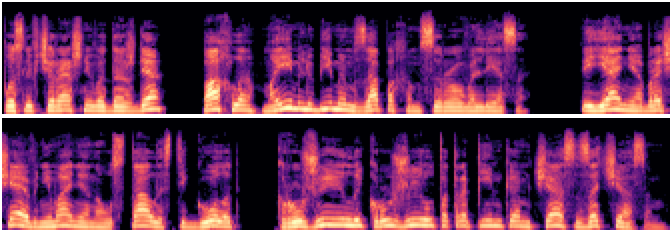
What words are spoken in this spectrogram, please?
После вчерашнего дождя пахло моим любимым запахом сырого леса. И я, не обращая внимания на усталость и голод, Кружил и кружил по тропинкам час за часом.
